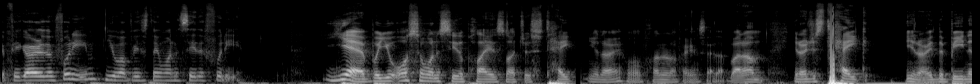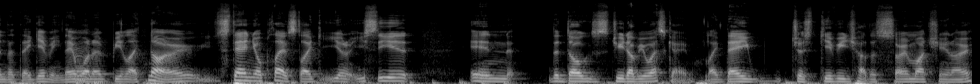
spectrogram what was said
if you go to the footy, you obviously want to see the footy. Yeah, but you also want to see the players not just take, you know, well, I don't know if I can say that, but um, you know, just take, you know, the beating that they're giving. They want to be like, no, stand your place. Like, you know, you see it in the dogs GWS game. Like they just give each other so much, you know,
